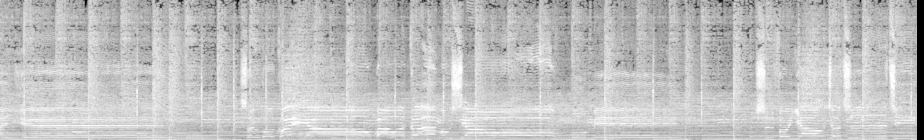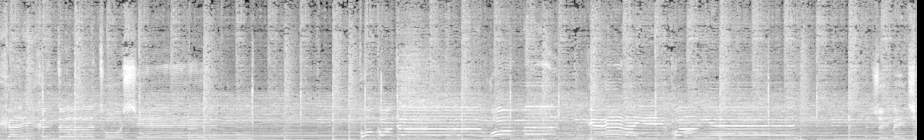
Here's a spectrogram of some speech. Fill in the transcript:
穿越生活快要把我的梦想磨灭是否要叫自己狠狠的妥协？疯狂的我们越来越狂野最美就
